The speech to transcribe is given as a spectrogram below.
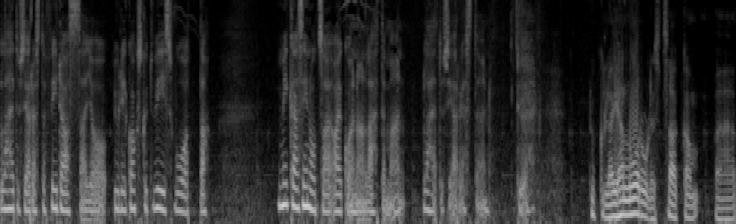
lähetysjärjestö Fidassa jo yli 25 vuotta. Mikä sinut sai aikoinaan lähtemään lähetysjärjestöön työhön? No kyllä ihan nuoruudesta saakka ää, ää,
